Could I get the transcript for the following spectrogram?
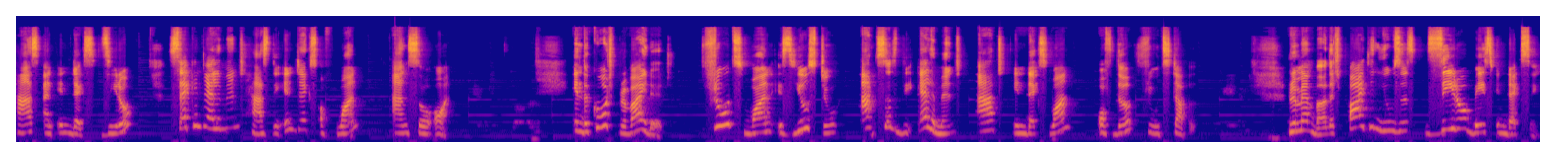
has an index 0, second element has the index of 1, and so on. In the code provided, fruits 1 is used to access the element at index 1 of the fruits tuple. Remember that Python uses zero-based indexing.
